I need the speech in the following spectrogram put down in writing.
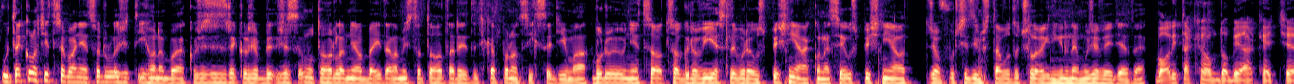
uteklo ti třeba něco důležitého, nebo jako, že jsi řekl, že, by, že jsem u tohohle měl být, ale místo toho tady teďka po nocích sedím a buduju něco, co kdo ví, jestli bude úspěšný a nakonec je úspěšný, ale že v určitým stavu to člověk nikdy nemůže vědět. Boli také obdobia, keď eh,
